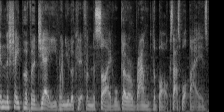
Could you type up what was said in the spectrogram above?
in the shape of a J, when you look at it from the side, will go around the box. That's what that is.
